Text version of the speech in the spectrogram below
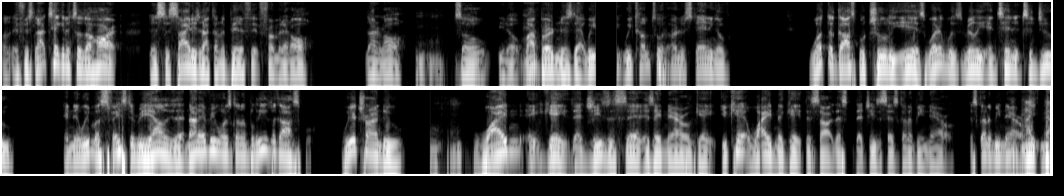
Uh, if it's not taken into the heart, then society is not going to benefit from it at all. Not at all. Mm-mm. So, you know, my burden is that we we come to an understanding of what the gospel truly is, what it was really intended to do. And then we must face the reality that not everyone's going to believe the gospel. We're trying to mm-hmm. widen a gate that Jesus said is a narrow gate. You can't widen a gate that's, that's that Jesus says is going to be narrow. It's going to be narrow. Now, now,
